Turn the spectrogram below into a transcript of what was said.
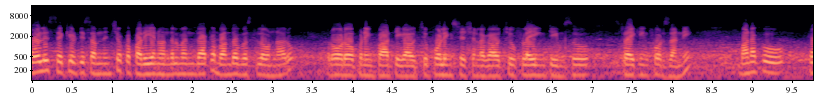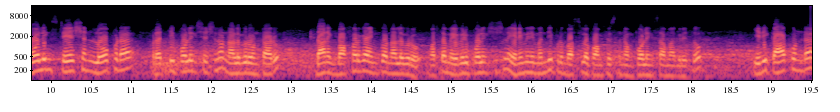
పోలీస్ సెక్యూరిటీ సంబంధించి ఒక పదిహేను వందల మంది దాకా బందోబస్తులో ఉన్నారు. రోడ్ ఓపెనింగ్ పార్టీ కావచ్చు పోలింగ్ స్టేషన్లో కావచ్చు ఫ్లయింగ్ టీమ్స్ స్ట్రైకింగ్ ఫోర్స్ అన్ని. మనకు పోలింగ్ స్టేషన్ లోపల ప్రతి పోలింగ్ స్టేషన్లో నలుగురు ఉంటారు. దానికి బఫర్గా ఇంకో నలుగురు. మొత్తం ఎవరి పోలింగ్ స్టేషన్లో ఎనిమిది మంది ఇప్పుడు బస్సులో పంపిస్తున్నాం పోలింగ్ సామాగ్రితో. ఇది కాకుండా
